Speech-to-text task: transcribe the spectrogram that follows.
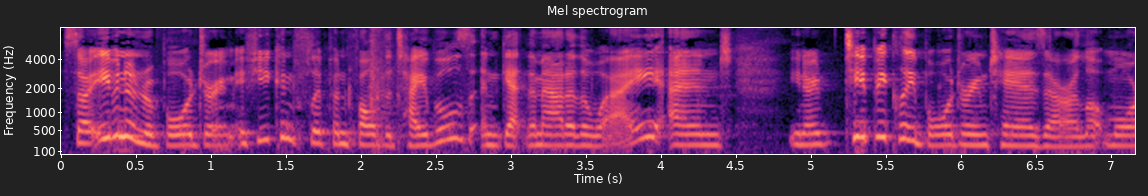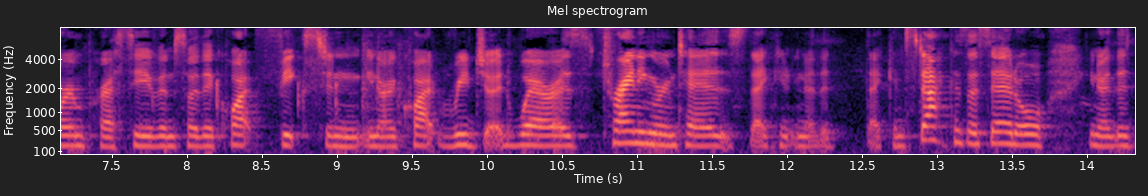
So even in a boardroom, if you can flip and fold the tables and get them out of the way, and you know, typically boardroom chairs are a lot more impressive, and so they're quite fixed and you know quite rigid. Whereas training room chairs, they can you know they can stack, as I said, or you know the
